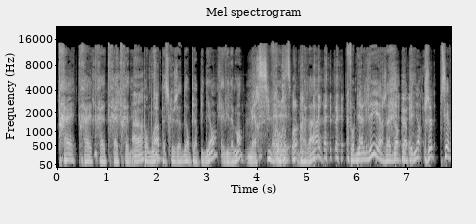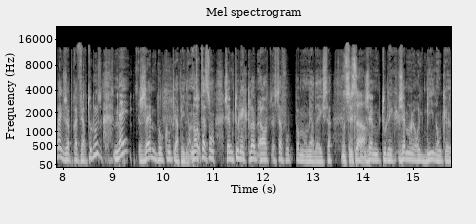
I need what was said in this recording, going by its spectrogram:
très très très très très dur Hein pour moi parce que j'adore Perpignan évidemment. Merci François. voilà, faut bien le dire, j'adore Perpignan. C'est vrai que je préfère Toulouse, mais j'aime beaucoup Perpignan. Non, de toute façon, j'aime tous les clubs. Alors ça, faut pas m'emmerder avec ça. C'est ça. J'aime tous les, j'aime le rugby, donc euh,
